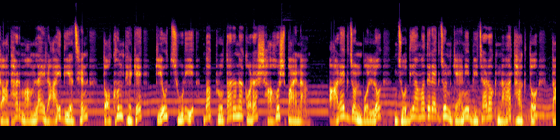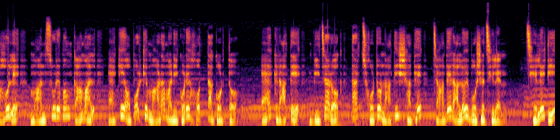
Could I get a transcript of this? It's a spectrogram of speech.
গাথার মামলায় রায় দিয়েছেন, তখন থেকে কেউ চুরি বা প্রতারণা করার সাহস পায় না। আরেকজন বলল, যদি আমাদের একজন জ্ঞানী বিচারক না থাকত, তাহলে মানসুর এবং কামাল একে অপরকে মারামারি করে হত্যা করত। এক রাতে বিচারক তার ছোট নাতির সাথে চাঁদের আলোয় বসেছিলেন। ছেলেটি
